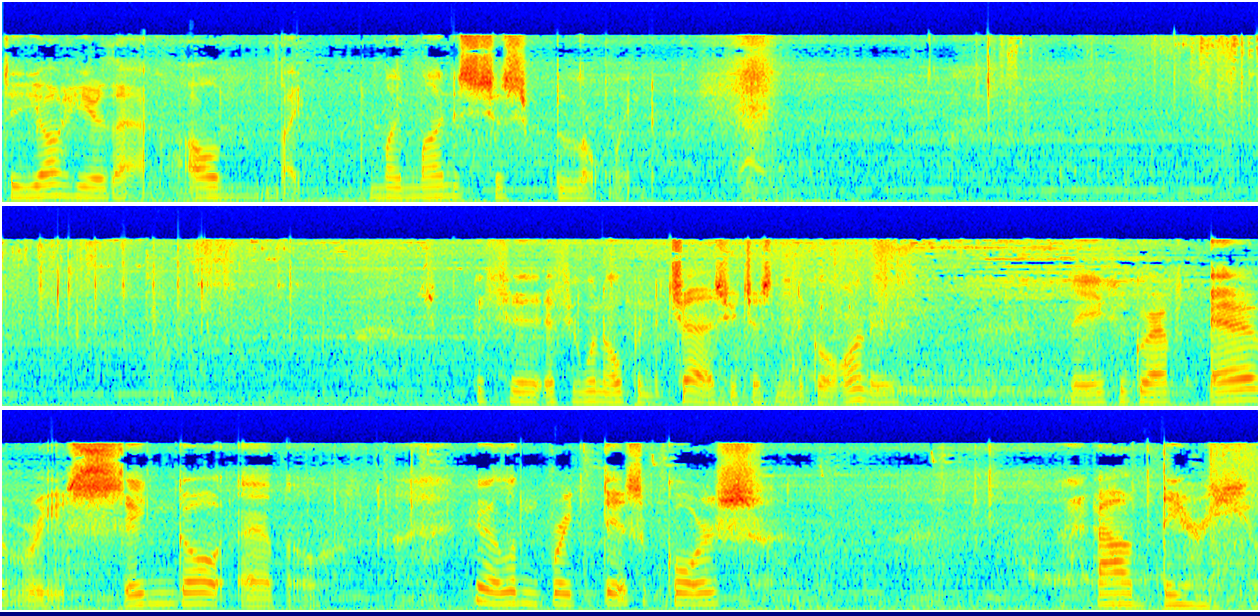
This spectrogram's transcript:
Did y'all hear that? All like my mind is just blowing. If you if you want to open the chest, you just need to go on it. Then you can grab every single ammo. Here, let me break this, of course. How dare you,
